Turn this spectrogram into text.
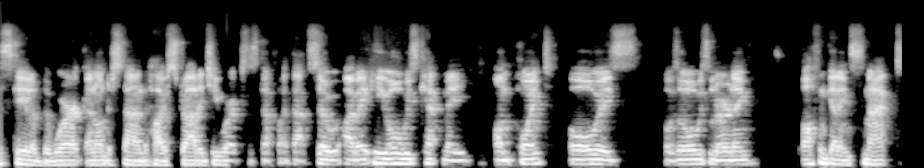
the scale of the work and understand how strategy works and stuff like that. So I mean, he always kept me on point. Always, I was always learning, often getting smacked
